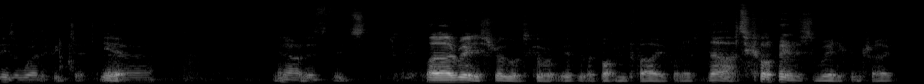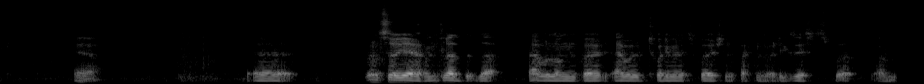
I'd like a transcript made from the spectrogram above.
is a worthy feature. Yeah. Uh, you know, there's it's Well, I really struggled to come up with a bottom five when I did the article. It was really contrived. yeah. Uh, and so yeah, I'm glad that that hour long ver- hour twenty minutes version of Back in the Red exists, but I'm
